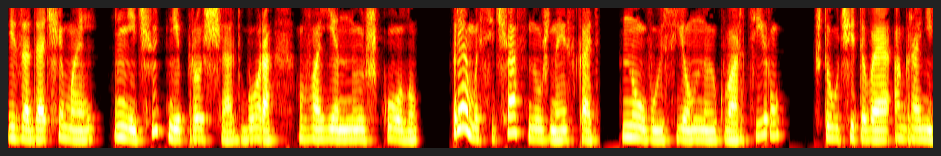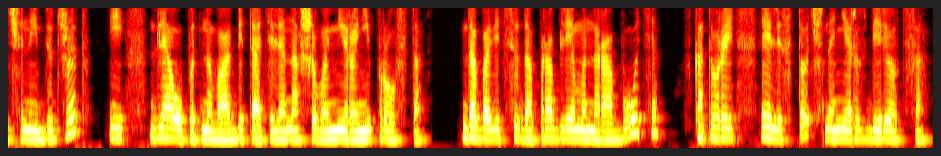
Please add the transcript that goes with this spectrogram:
И задачи мои ничуть не проще отбора в военную школу. Прямо сейчас нужно искать новую съемную квартиру, что, учитывая ограниченный бюджет и для опытного обитателя нашего мира непросто, добавить сюда проблемы на работе, в которой Элис точно не разберется.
